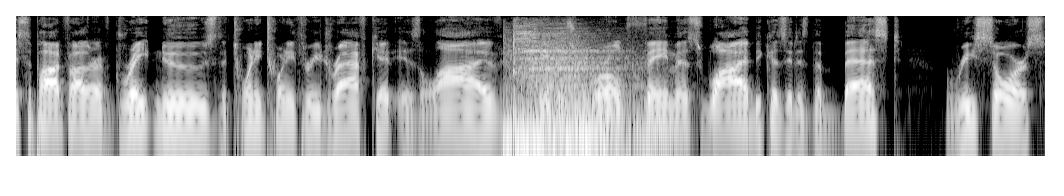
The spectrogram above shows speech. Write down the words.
it's the Podfather of great news. The 2023 draft kit is live. It is world famous. Why? Because it is the best resource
